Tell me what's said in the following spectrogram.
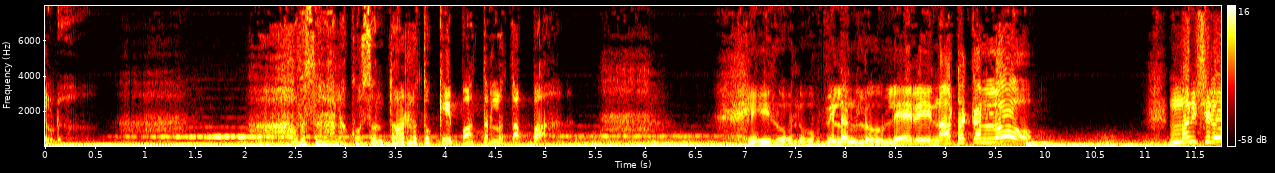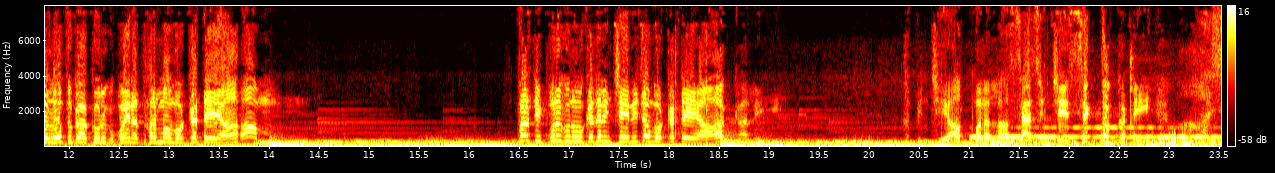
చూడు. అవసరాల కోసం దారులు తొక్కే పాత్రలు తప్ప హీరోలు విలన్లు లేరి నాటకంలో మనిషిలో లోతుగా కూరుకుపోయిన ధర్మం ఒక్కటే అహం. ప్రతి పురుగును కదిలించే నిజం ఒక్కటే ఆకలి. తప్పించే ఆత్మనల్లా శాసించే శక్తి ఒక్కటే ఆశ.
